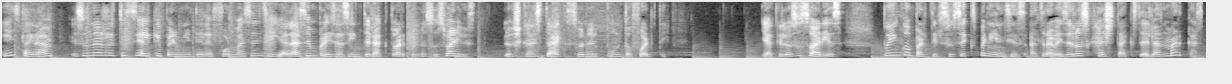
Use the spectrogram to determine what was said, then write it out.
Instagram es una red social que permite de forma sencilla a las empresas interactuar con los usuarios. Los hashtags son el punto fuerte, ya que los usuarios pueden compartir sus experiencias a través de los hashtags de las marcas.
